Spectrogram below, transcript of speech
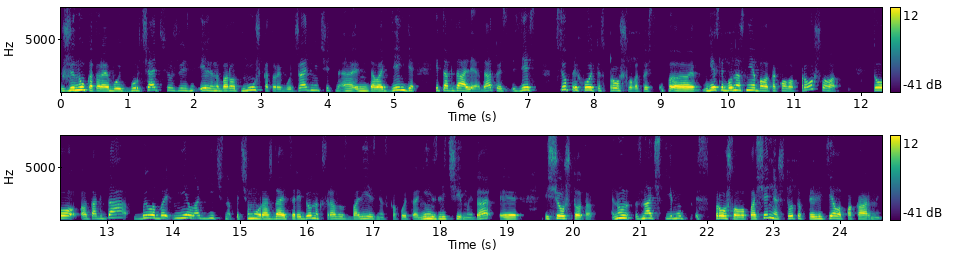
жену, которая будет бурчать всю жизнь, или наоборот муж, который будет жадничать, э, не давать деньги и так далее, да, то есть здесь все приходит из прошлого, то есть э, если бы у нас не было такого прошлого, то э, тогда было бы нелогично, почему рождается ребенок сразу с болезнью, с какой-то неизлечимой, да, еще что-то. Ну, значит, ему с прошлого воплощения что-то прилетело по карме.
